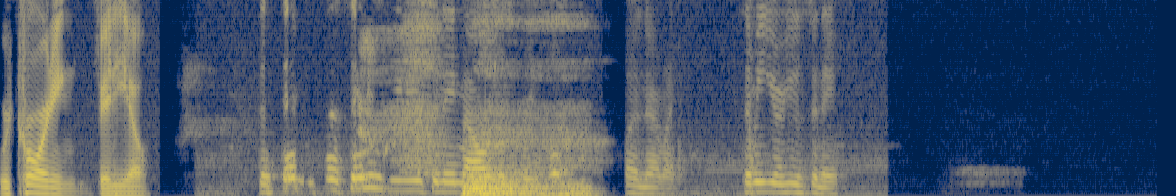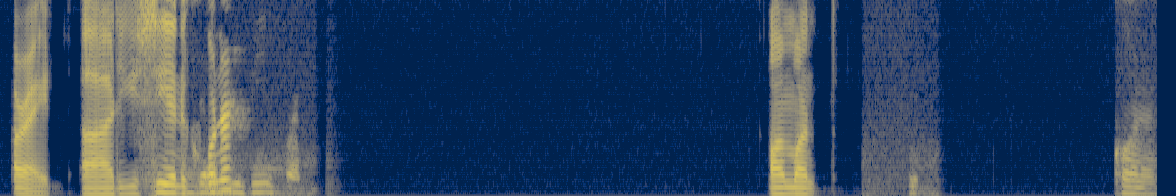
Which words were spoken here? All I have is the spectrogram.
recording video. The send, the send me your username. I'll look for you. Oh, oh, never mind. Send me your username. All right. Uh, do you see in the corner on my? Corner.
